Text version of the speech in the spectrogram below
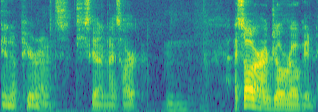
in appearance. She's got a nice heart. Mhm. I saw her on Joe Rogan.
